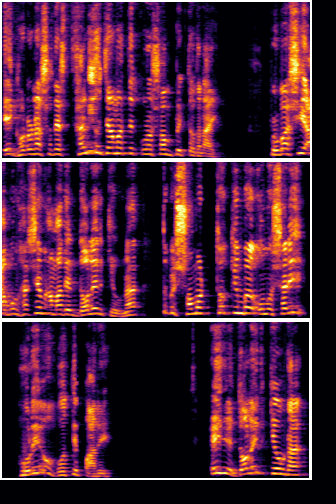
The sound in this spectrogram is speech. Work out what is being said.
এই ঘটনার সাথে স্থানীয় জামাতের কোনো সম্পৃক্ততা নাই। প্রবাসী আবুল হাসেম আমাদের দলের কেউ না তবে সমর্থক কিংবা অনুসারী হলেও হতে পারে। এই যে দলের কেউ না,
